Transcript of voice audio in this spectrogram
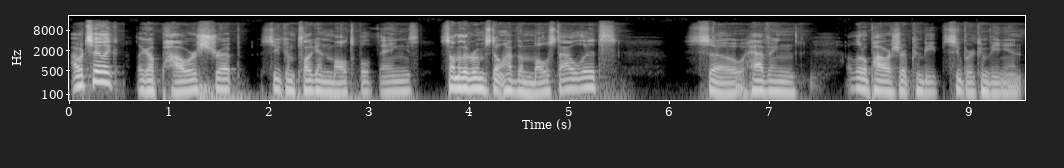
I would say like like a power strip so you can plug in multiple things. Some of the rooms don't have the most outlets, so having a little power strip can be super convenient.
